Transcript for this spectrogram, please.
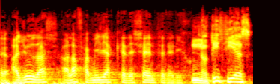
eh, ayudas a las familias que deseen tener hijos. Noticias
